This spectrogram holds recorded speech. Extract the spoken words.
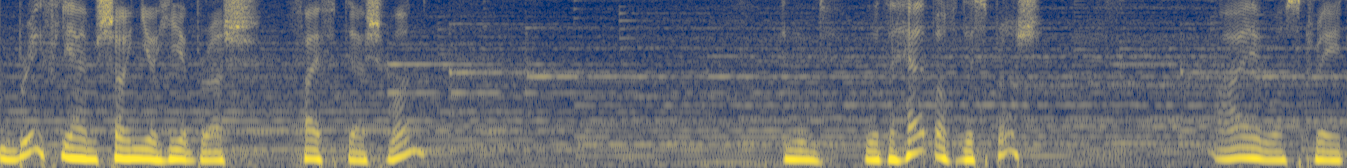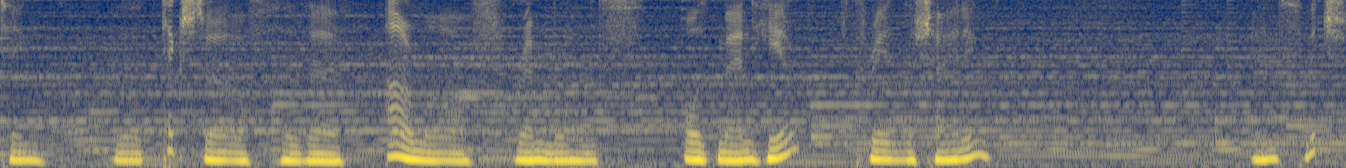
Briefly I'm showing you here brush 5-1 And with the help of this brush, I was creating the texture of the armor of Rembrandt's old man here. Create the shining and switch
